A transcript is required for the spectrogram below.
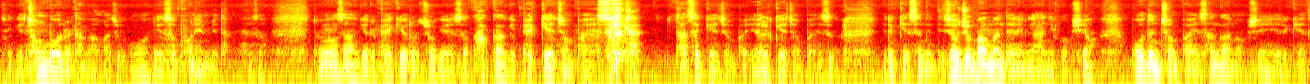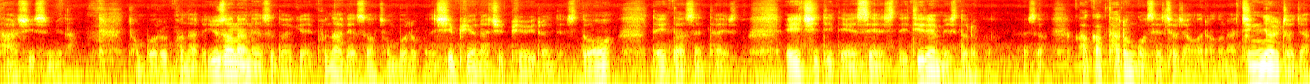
저기 정보를 담아가지고 그래서 보냅니다. 그래서 동영상 한 개를 100개로 쪼개서 각각이 100개 전파 해석을 다섯 개 전파, 열 개 전파 해석을 이렇게 쓰는데 저주파만 되는 게 아니고 없이요. 모든 전파에 상관없이 이렇게 다 할 수 있습니다. 정보를 분할해 유선 안에서도 이렇게 분할해서 정보를 보내 CPU나 GPU 이런 데서도 데이터 센터에서도 HDD, SSD, DRAM에서도 그래서 각각 다른 곳에 저장을 하거나 직렬 저장,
